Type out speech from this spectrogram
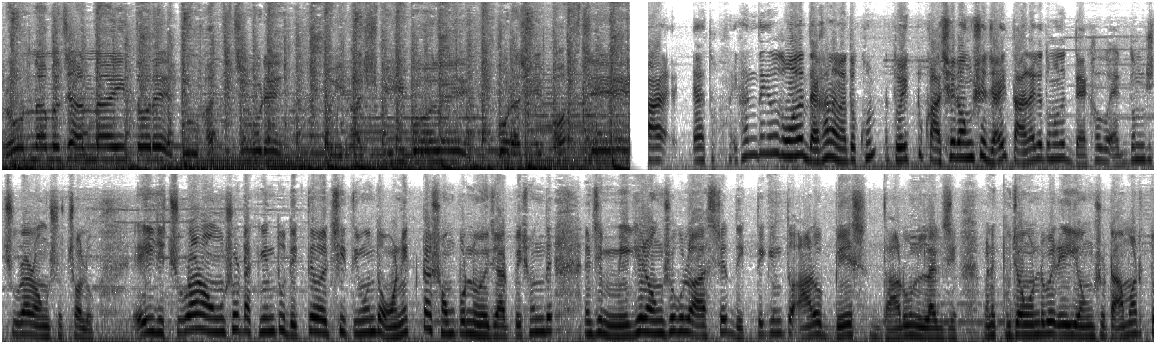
প্রণাম জানাই তোরে, দু হাত জুড়ে। তুই আসবি বলে, ওরা সে পথ চেয়ে। আর এত এখান থেকে তো তোমাদের দেখালাম এতক্ষণ। তো একটু কাছের অংশে যাই, তার আগে তোমাদের দেখাবো একদম যে চূড়ার অংশ, চলো। এই যে চূড়ার অংশটা কিন্তু দেখতে পাচ্ছি, ইতিমধ্যে অনেকটা সম্পন্ন হয়েছে, আর পেছন দিয়ে যে মেঘের অংশগুলো আসছে, দেখতে কিন্তু আরও বেশ দারুণ লাগছে। মানে পূজা মণ্ডপের এই অংশটা আমার তো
